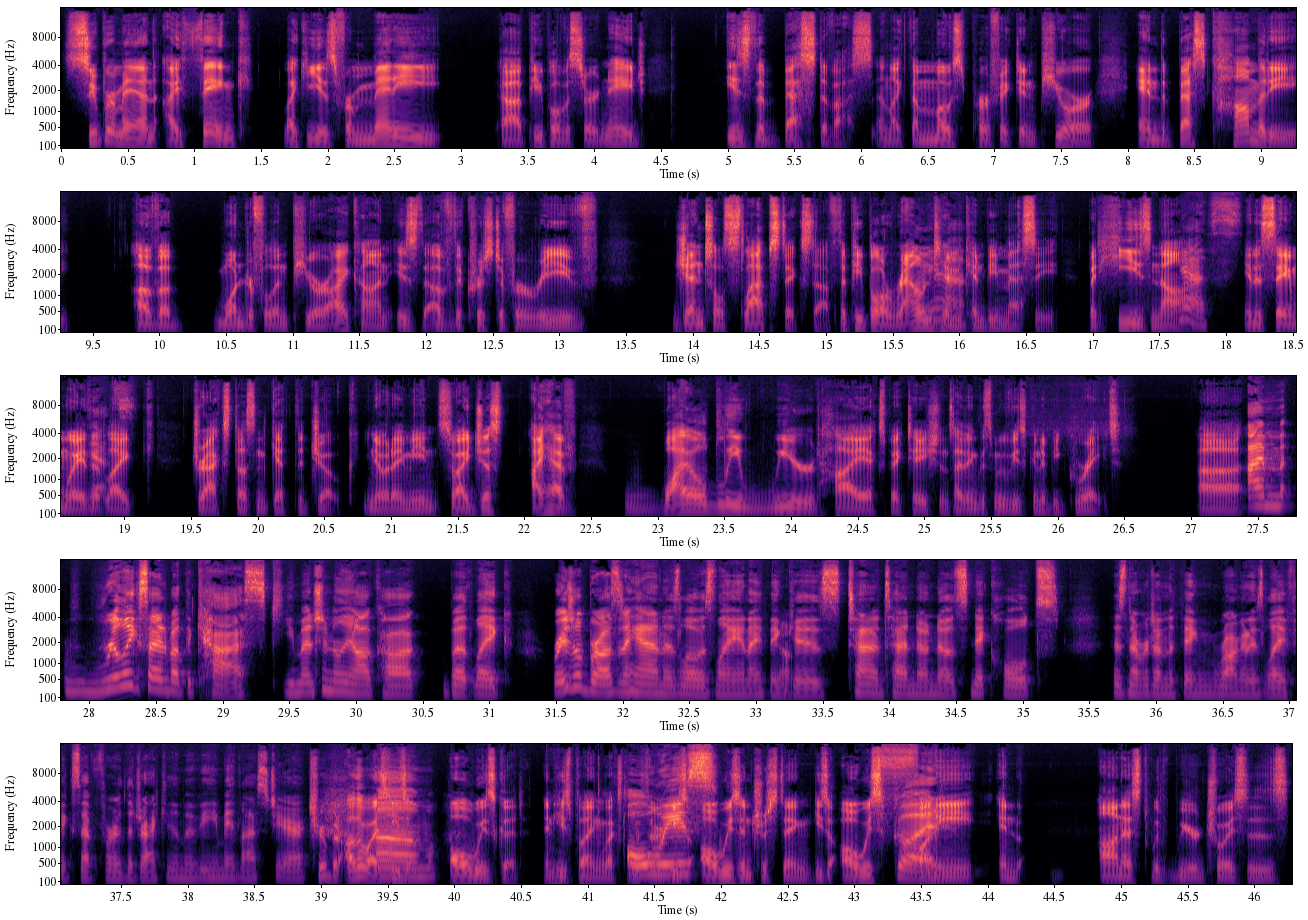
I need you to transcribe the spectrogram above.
Superman, I think, like he is for many uh, people of a certain age, is the best of us and like the most perfect and pure. And the best comedy of a wonderful and pure icon is the, of the Christopher Reeve gentle slapstick stuff. The people around him can be messy, but he's not. yes, In the same way that Yes. like Drax doesn't get the joke. You know what I mean? So I just I have wildly weird high expectations. I think this movie is going to be great. Uh, I'm really excited about the cast. You mentioned Millie Alcock, but like Rachel Brosnahan as Lois Lane, I think is ten out of ten. No notes. Nick Hoult has never done a thing wrong in his life except for the Dracula movie he made last year. True, but otherwise Um, he's always good, and he's playing Lex Luthor. always- he's always interesting. He's always Good. funny and honest with weird choices.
